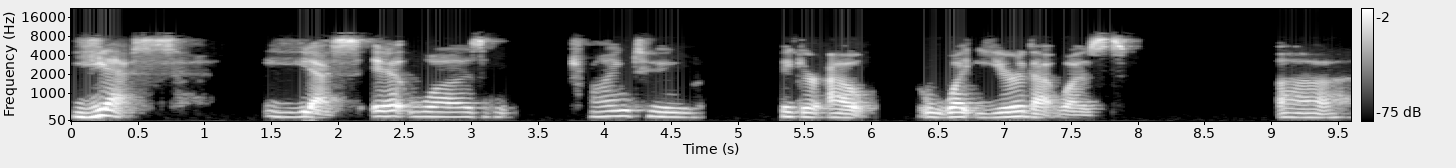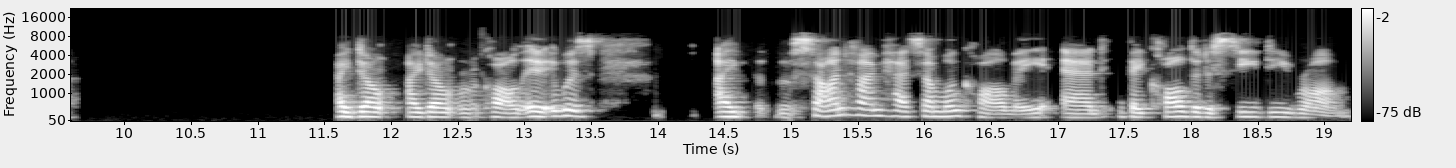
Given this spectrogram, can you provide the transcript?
Yes, yes, it was trying to figure out what year that was. Uh, I don't, I don't recall. It, it was, I, Sondheim had someone call me and they called it a CD-ROM.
